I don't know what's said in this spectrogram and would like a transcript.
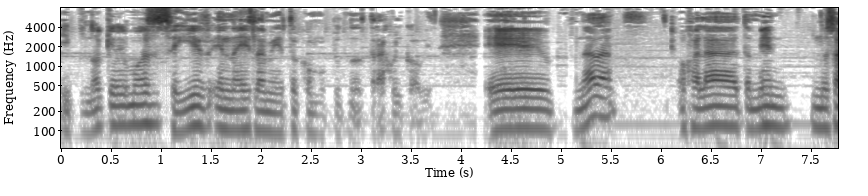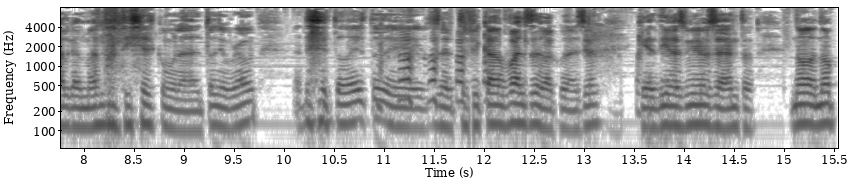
y pues no queremos seguir en aislamiento como pues nos trajo el COVID. Eh, nada, ojalá también no salgan más noticias como la de Antonio Brown. antes de todo esto de certificado falso de vacunación, que Dios mío santo. No, no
